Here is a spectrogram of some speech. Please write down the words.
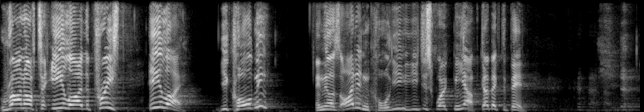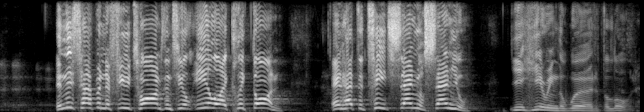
run off to Eli the priest. Eli, you called me? And goes, I didn't call you. You just woke me up. Go back to bed. and this happened a few times until Eli clicked on and had to teach Samuel Samuel, you're hearing the word of the Lord.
